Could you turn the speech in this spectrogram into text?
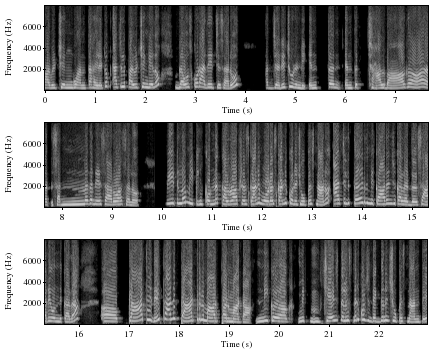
పవిట్ చెంగు అంతా హైలైట్ యాక్చువల్లీ పవిట్ చెంగు ఏదో బ్లౌజ్ కూడా అదే ఇచ్చేసారు ఆ జరీ చూడండి ఎంత ఎంత చాలా బాగా సన్నగా నేసారో అసలు. వీటిలో మీకు ఇంకొన్న కలర్ ఆప్షన్స్ కానీ మోడల్స్ కానీ కొన్ని చూపిస్తున్నాను. యాక్చువల్లీ థర్డ్ మీకు ఆరెంజ్ కలర్ శారీ ఉంది కదా. క్లాత్ ఇదే కానీ ప్యాటర్న్ మార్పు అనమాట మీకు మీకు చేంజ్ తెలుస్తుందని కొంచెం దగ్గర నుంచి చూపిస్తున్నాను అంతే.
